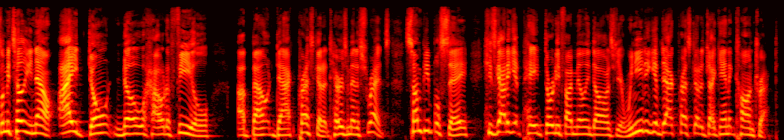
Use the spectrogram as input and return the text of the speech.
So let me tell you now, I don't know how to feel about Dak Prescott. It tears him into shreds. Some people say he's got to get paid $35 million a year. We need to give Dak Prescott a gigantic contract.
